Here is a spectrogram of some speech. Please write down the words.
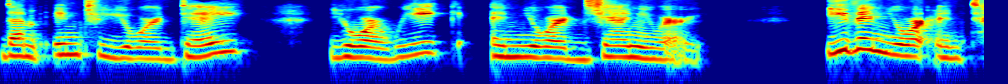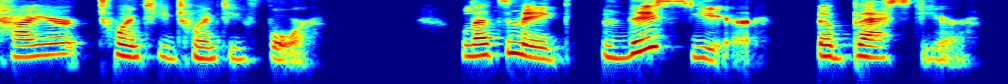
them into your day, your week, and your January, even your entire 2024. Let's make this year the best year.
